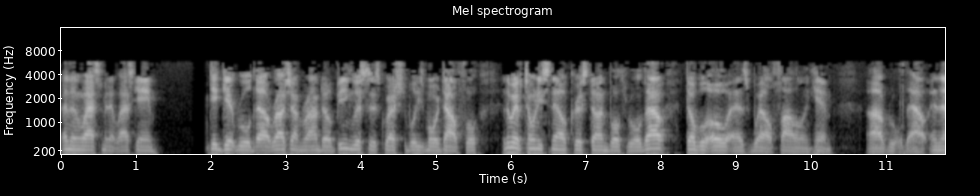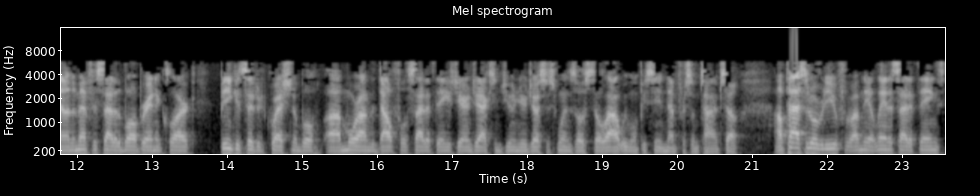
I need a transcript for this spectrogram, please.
and then last minute, last game, did get ruled out. Rajon Rondo being listed as questionable. He's more doubtful. And then we have Tony Snell, Kris Dunn, both ruled out. Double O as well, following him, uh, ruled out. And then on the Memphis side of the ball, Brandon Clarke being considered questionable. Uh, more on the doubtful side of things. Jaren Jackson Jr., Justice Winslow still out. We won't be seeing them for some time. So I'll pass it over to you for on the Atlanta side of things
